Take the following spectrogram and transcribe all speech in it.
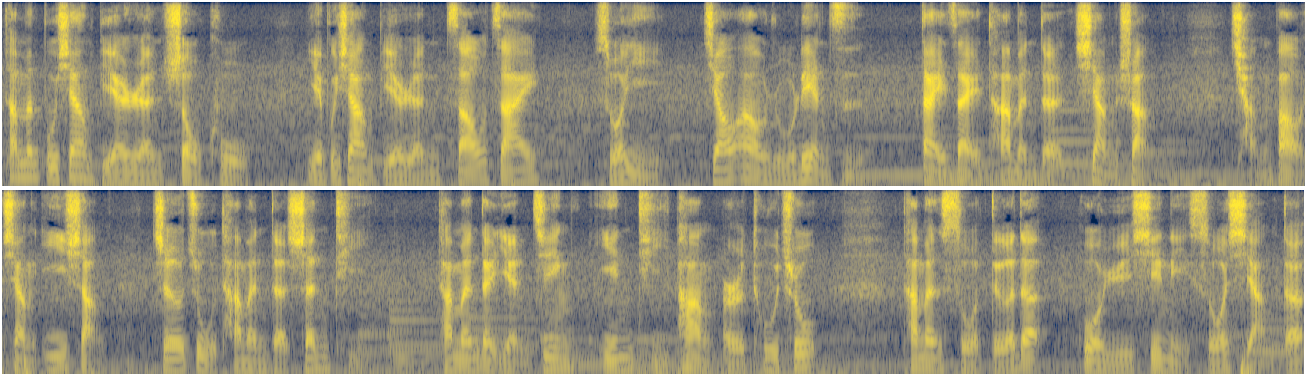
他们不像别人受苦，也不像别人遭灾，所以骄傲如链子戴在他们的项上，强暴像衣裳遮住他们的身体，他们的眼睛因体胖而突出，他们所得的过于心里所想的，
